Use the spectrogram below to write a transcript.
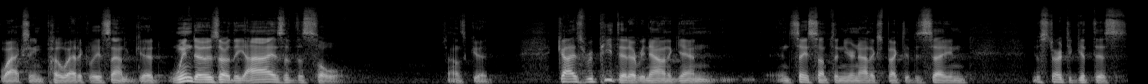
waxing poetically, it sounded good. Windows are the eyes of the soul. Sounds good. Guys, repeat that every now and again and say something you're not expected to say, and you'll start to get this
